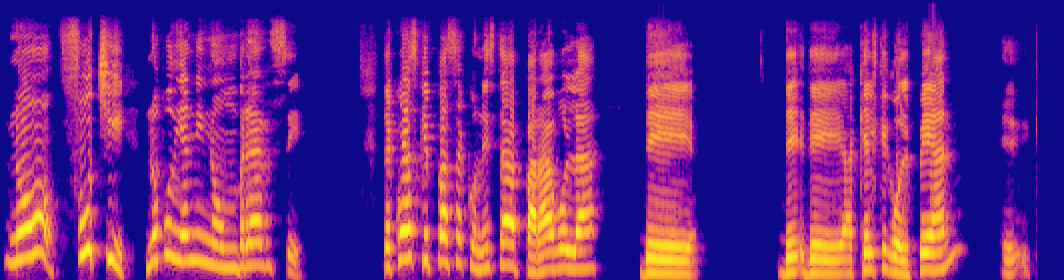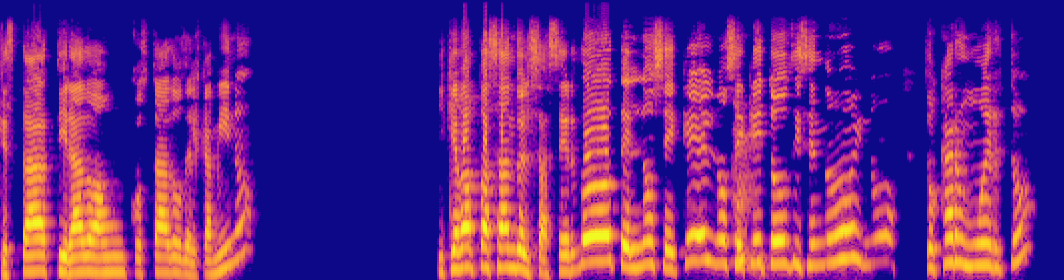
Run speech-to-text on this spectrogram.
No, fuchi, no podía ni nombrarse. ¿Te acuerdas qué pasa con esta parábola de, de, de aquel que golpean, eh, que está tirado a un costado del camino? Y que va pasando el sacerdote, el no sé qué, el no sé qué, y todos dicen, ay, no, tocar muerto.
